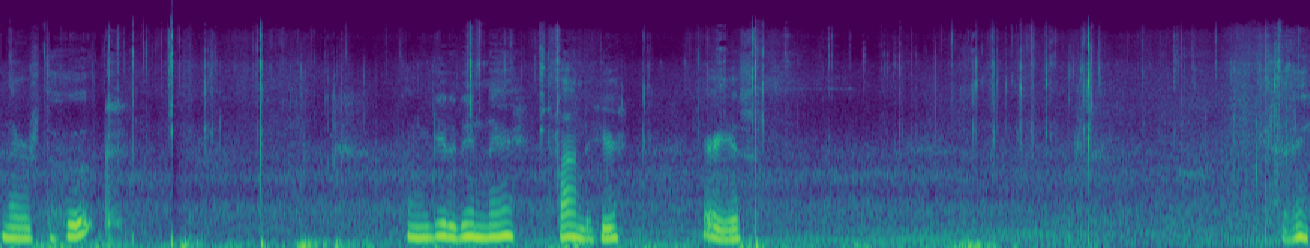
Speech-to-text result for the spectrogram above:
And there's the hook. And get it in there. Find it here. There he is. Okay.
